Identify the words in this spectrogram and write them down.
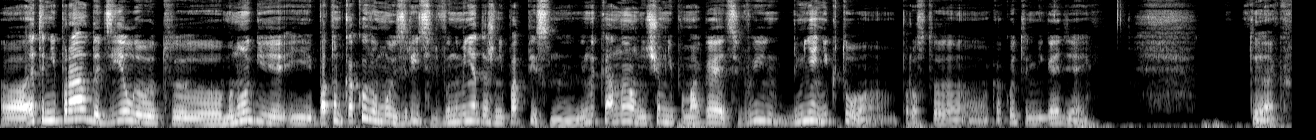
Э, это неправда, делают э, многие. И потом, какой вы мой зритель? Вы на меня даже не подписаны, ни на канал, ничем не помогаете. Вы для меня никто, просто какой-то негодяй. Так.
